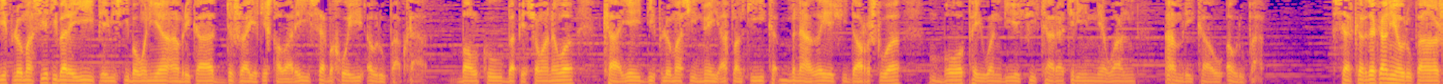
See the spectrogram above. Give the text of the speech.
دیپلۆماسیەتی بەرەیی پێویستی بەوە نییە ئامریکا دژایەتی قەوارەی سەربەخۆی ئەوروپا بکا، بەڵکو بە پێچەوانەوە کایەی دیپلۆماسی نوێی ئاتلانتیک بناغەیەکی داڕشتووە بۆ پەیوەندییەکی کاراتری نێوان ئامریکا و ئەوروپا. سەرکردەکانی ئەوروپاش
